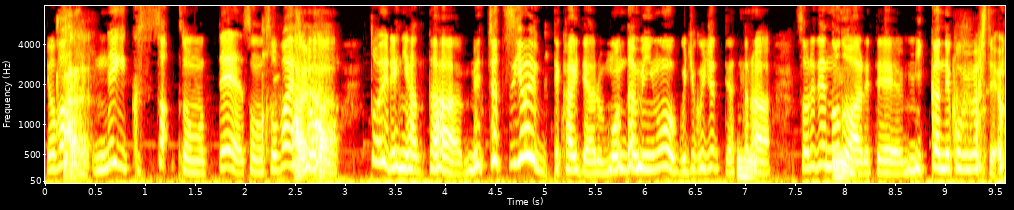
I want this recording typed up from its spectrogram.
やば、はいネギくっさと思って、その蕎麦屋はいはのトイレにあった、めっちゃ強いって書いてあるモンダミンをぐじゅぐじゅってやったら、それで喉荒れて3日寝込みましたよ。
